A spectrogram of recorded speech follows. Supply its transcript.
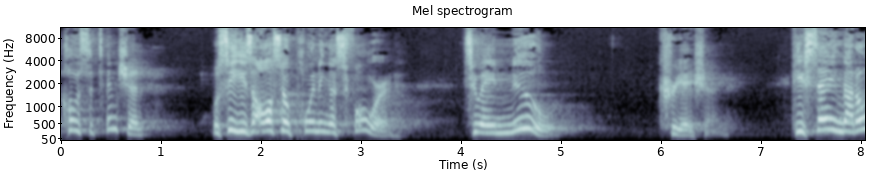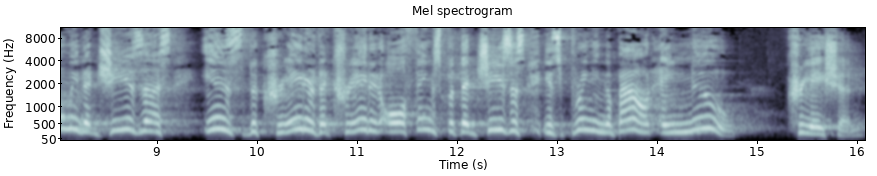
close attention, we'll see he's also pointing us forward to a new creation. He's saying not only that Jesus is the creator that created all things, but that Jesus is bringing about a new creation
